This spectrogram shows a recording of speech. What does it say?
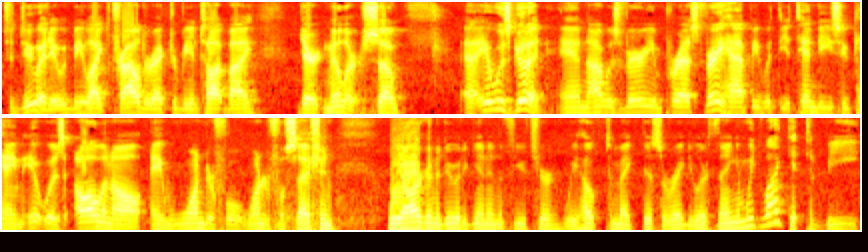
to do it. It would be like trial director being taught by Derek Miller. So uh, it was good, and I was very impressed, very happy with the attendees who came. It was all in all a wonderful, wonderful session. We are going to do it again in the future. We hope to make this a regular thing, and we'd like it to be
